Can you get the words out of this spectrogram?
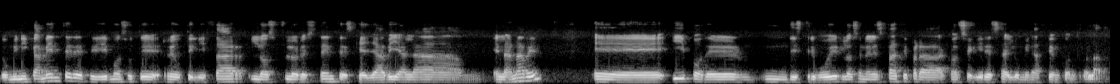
lumínicamente decidimos reutilizar los fluorescentes que ya había en la, nave eh, y poder mm, distribuirlos en el espacio para conseguir esa iluminación controlada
